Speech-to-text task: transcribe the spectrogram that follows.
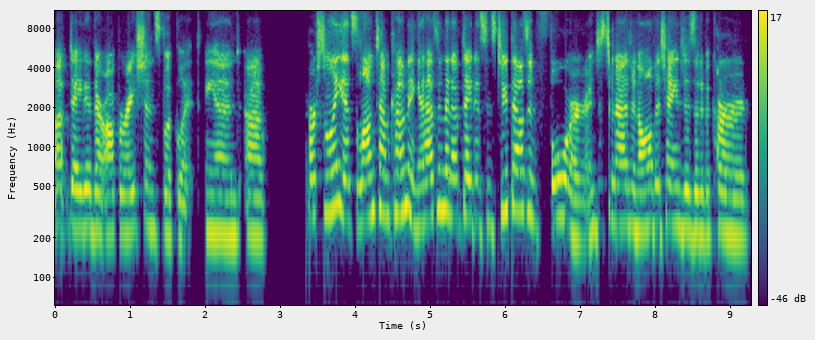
updated their operations booklet. And uh, personally, it's a long time coming. It hasn't been updated since 2004. And just imagine all the changes that have occurred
